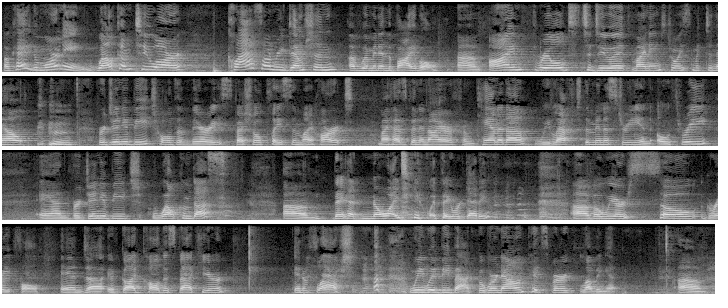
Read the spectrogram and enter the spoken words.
Okay, good morning. Welcome to our class on redemption of women in the Bible. Um, I'm thrilled to do it. My name's Joyce McDonnell. Virginia Beach holds a very special place in my heart. My husband and I are from Canada. We left the ministry in 03, and Virginia Beach welcomed us. Um, they had no idea what they were getting, uh, but we are so grateful. And uh, if God called us back here, in a flash, we would be back. But we're now in Pittsburgh, loving it. Um,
